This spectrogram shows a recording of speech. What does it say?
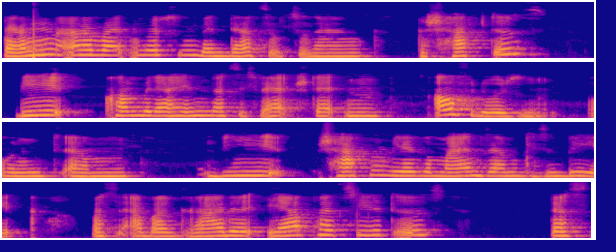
dann arbeiten müssen, wenn das sozusagen geschafft ist. Wie kommen wir dahin, dass sich Werkstätten auflösen? Und ähm, wie schaffen wir gemeinsam diesen Weg? Was aber gerade eher passiert ist, dass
